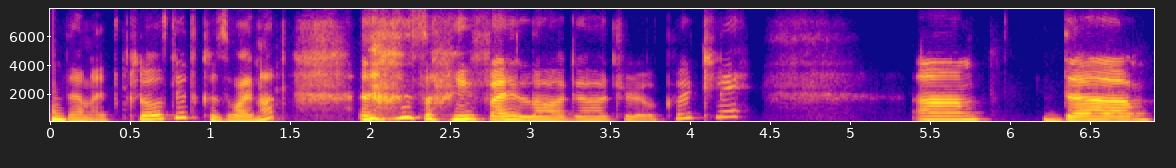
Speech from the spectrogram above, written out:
then I closed it because why not? so if I log out real quickly, um, the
